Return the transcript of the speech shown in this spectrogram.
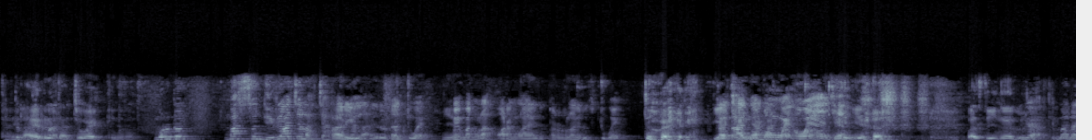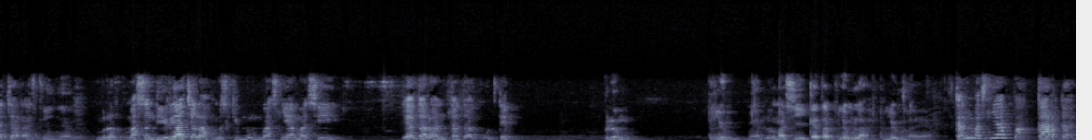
dari itu lahir gimana? udah cuek gitu loh Menurut Mas sendiri aja lah caranya. lahir udah cuek Iya. memang lah orang lahir baru lahir itu cuek cuek ya Katanya, ngomong katanya. we aja iya pastinya loh Enggak, gimana caranya? pastinya loh Menurut Mas sendiri aja lah meskipun Masnya masih ya dalam tanda kutip belum. Belum Belum. masih kata belum lah belum lah ya Kan Belum. Masnya pakar kan,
